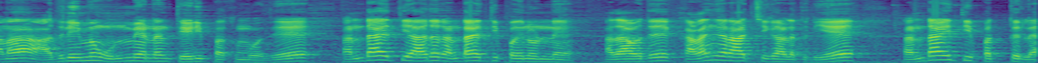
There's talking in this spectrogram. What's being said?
ஆனால் அதுலேயுமே உண்மை என்னன்னு தேடி பார்க்கும்போது ரெண்டாயிரத்தி ஆறு ரெண்டாயிரத்தி பதினொன்று அதாவது கலைஞர் ஆட்சி காலத்திலேயே ரெண்டாயிரத்தி பத்தில்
